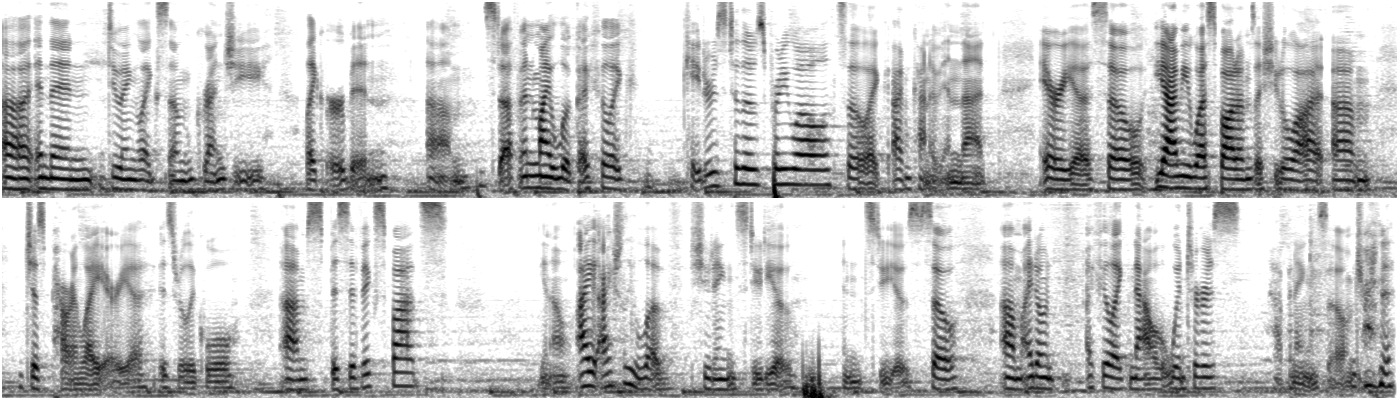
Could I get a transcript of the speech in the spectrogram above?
uh, and then doing like some grungy, like urban um, stuff. And my look, I feel like, caters to those pretty well. So, like, I'm kind of in that area. So, yeah, I mean, West Bottoms, I shoot a lot. Um, just Power and Light area is really cool um, specific spots. You know, I actually love shooting studio in studios. So um, I don't. I feel like now winter is happening, so I'm trying to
